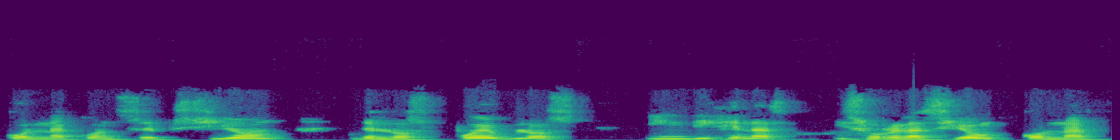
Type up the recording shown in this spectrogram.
con la concepción de los pueblos indígenas y su relación con la,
